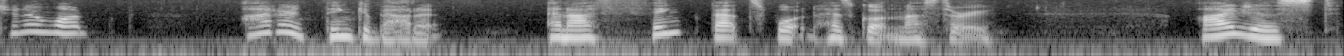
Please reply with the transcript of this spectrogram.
Do you know what? I don't think about it. And I think that's what has gotten us through. I just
